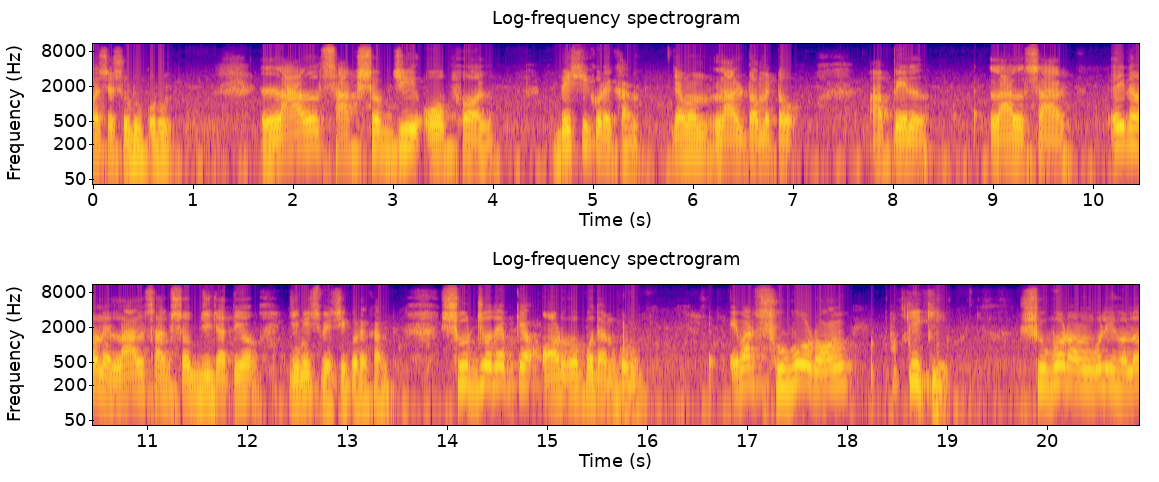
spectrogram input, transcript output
মাসে শুরু করুন। লাল শাকসবজি ও ফল বেশি করে খান, যেমন লাল টমেটো, আপেল, লাল শাক এই ধরনের লাল শাকসবজি জাতীয় জিনিস বেশি করে খান। সূর্যদেবকে অর্ঘ্য প্রদান করুন। এবার শুভ রং কী কী? শুভ রঙগুলি হলো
